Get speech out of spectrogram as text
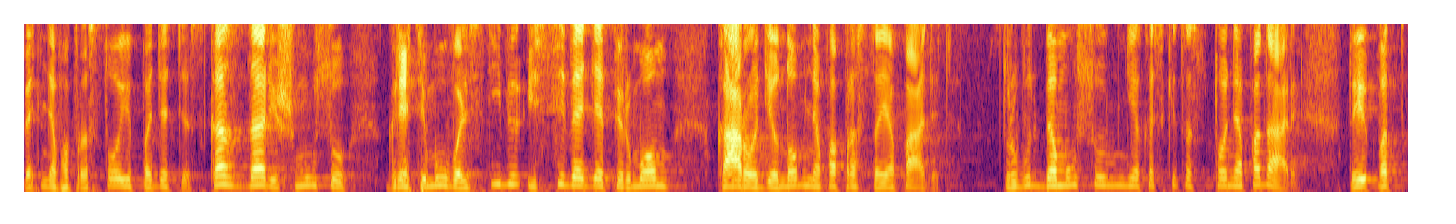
bet nepaprastoji padėtis. Kas dar iš mūsų gretimų valstybių įsivedė pirmom karo dienom nepaprastąją padėtį? Turbūt be mūsų niekas kitas to nepadarė. Tai vat,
